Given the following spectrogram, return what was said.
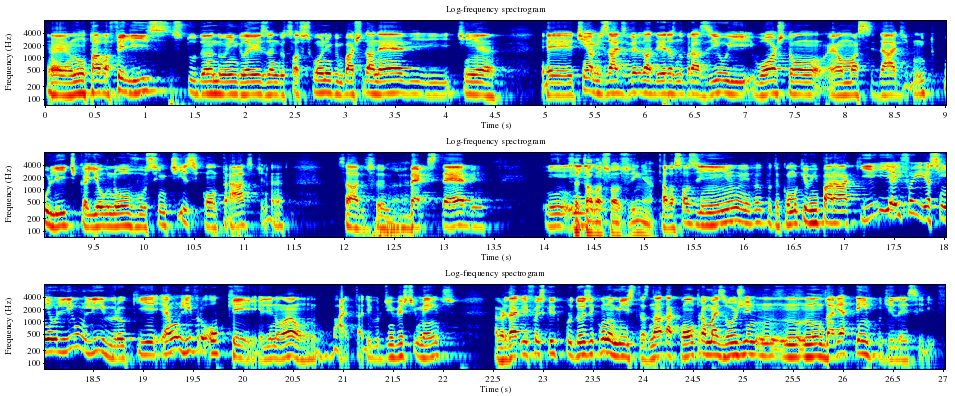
É, eu não estava feliz estudando inglês anglo-saxônico embaixo da neve e tinha eu tinha amizades verdadeiras no Brasil e Washington é uma cidade muito política e eu novo senti esse contraste, né? Sabe, é. backstabbing. E, Você estava sozinha? Estava sozinho e falei, puta, como que eu vim parar aqui? E aí foi assim, eu li um livro que é um livro ok, ele não é um baita livro de investimentos. Na verdade, ele foi escrito por dois economistas, nada contra, mas hoje não daria tempo de ler esse livro.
